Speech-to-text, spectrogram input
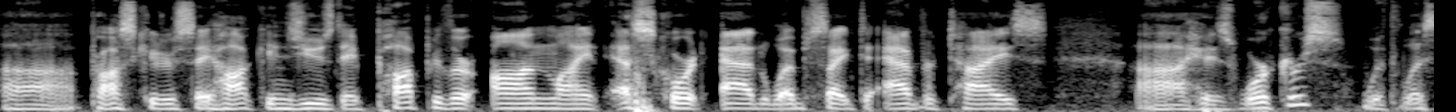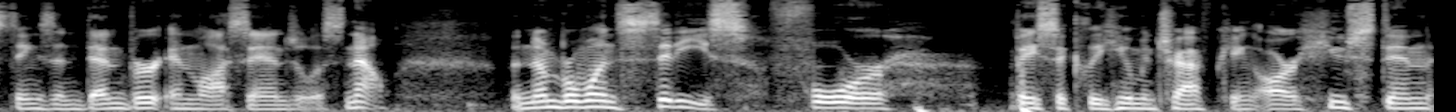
Uh, prosecutors say Hawkins used a popular online escort ad website to advertise uh, his workers with listings in Denver and Los Angeles. Now, the number one cities for basically human trafficking are Houston,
